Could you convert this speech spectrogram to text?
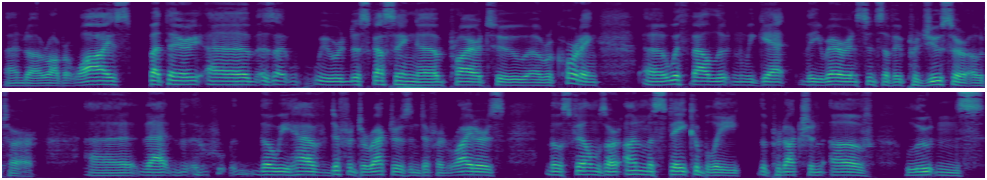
and uh, Robert Wise. But there, uh, as I, we were discussing uh, prior to uh, recording, uh, with Val Lewton, we get the rare instance of a producer auteur. Uh, that though we have different directors and different writers, those films are unmistakably the production of Lewton's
